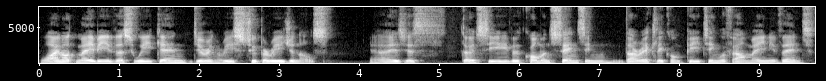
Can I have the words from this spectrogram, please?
Why not maybe this weekend during re- super regionals? Yeah, it's just don't see the common sense in directly competing with our main event,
